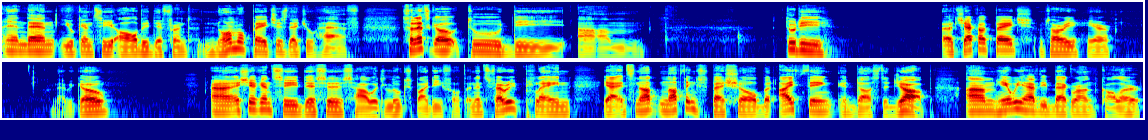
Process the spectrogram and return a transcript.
and then you can see all the different normal pages that you have. So let's go to the um, to the uh, checkout page. I'm sorry, here. There we go. Uh, as you can see, this is how it looks by default, and it's very plain. Yeah, it's not nothing special, but I think it does the job. Um, here we have the background color.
